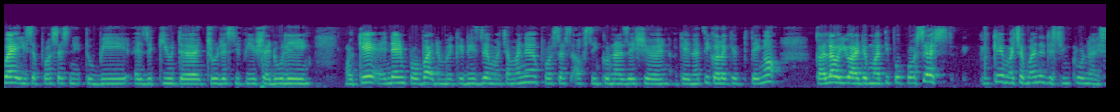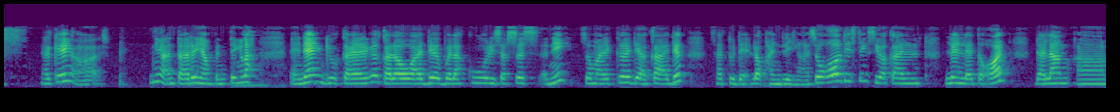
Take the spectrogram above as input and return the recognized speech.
where is the process need to be executed through the CPU scheduling. Okay, and then provide the mechanism macam mana process of synchronization. Okay, nanti kalau kita tengok, kalau you ada multiple process, Okay, macam mana dia synchronize. Okay, uh, ni antara yang penting lah. And then you kan, kalau ada berlaku resources ni, so mereka dia akan ada satu deadlock handling. Uh. So all these things you akan learn later on dalam uh,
